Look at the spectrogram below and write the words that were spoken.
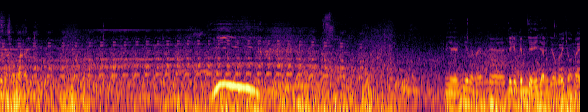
cho mình sau qua đây. Bây giờ giống như là đang ờ, chơi game kinh dị vậy, vô mấy chỗ này.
